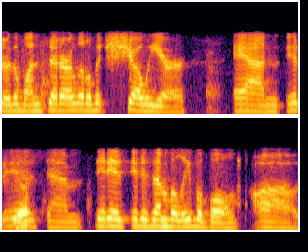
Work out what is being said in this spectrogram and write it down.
or the ones that are a little bit showier. And it is Yep. um, it is it is unbelievable uh,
